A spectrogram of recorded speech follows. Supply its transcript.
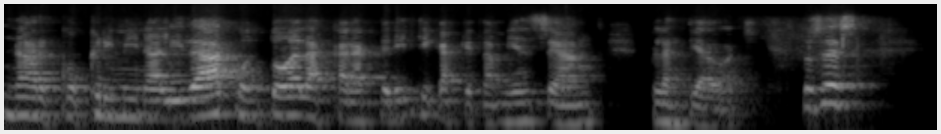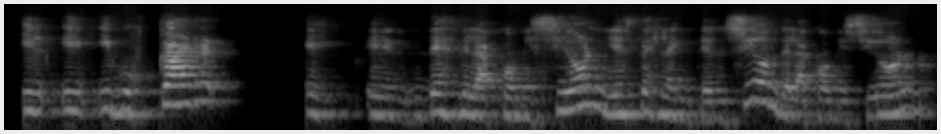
narcocriminalidad con todas las características que también se han planteado aquí. Entonces, y, buscar eh, eh, desde la comisión, y esta es la intención de la comisión,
